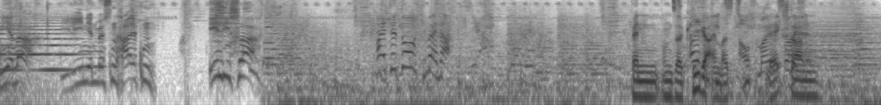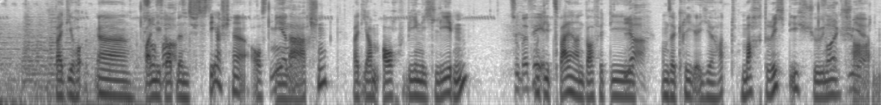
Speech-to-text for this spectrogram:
Mir nach! Die Linien müssen halten! In die Schlacht! Haltet durch, Männer! Wenn unser Krieger einmal zuschlägt, dann... Weil die, äh, fallen die. Goblins sehr schnell aus Mir den nach. Latschen. Weil die haben auch wenig Leben. Zu Und die Befehl. Zweihandwaffe, die Ja. unser Krieger hier hat, macht richtig schön Folgt mir. Schaden.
